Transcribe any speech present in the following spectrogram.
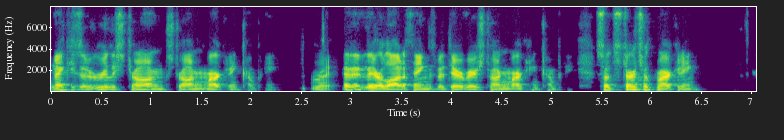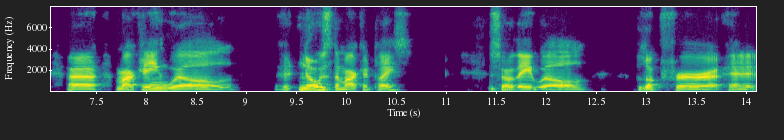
Nike's a really strong, strong marketing company. Right. There are a lot of things, but they're a very strong marketing company. So it starts with marketing. Uh, marketing will uh, knows the marketplace, so they will look for a,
